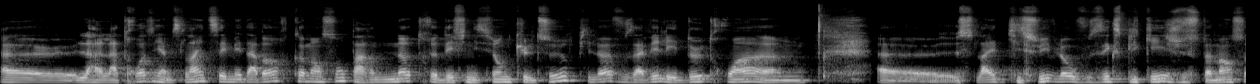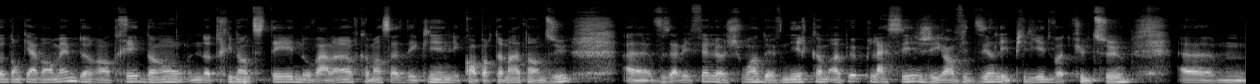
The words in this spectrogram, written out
Euh, la, la, troisième slide, c'est mais d'abord commençons par notre définition de culture. Puis là, vous avez les deux, trois euh, euh, slides qui suivent là où vous expliquez justement ça. Donc avant même de rentrer dans notre identité, nos valeurs, comment ça se décline, les comportements attendus, euh, vous avez fait le choix de venir comme un peu placer, j'ai envie de dire, les piliers de votre culture. Euh,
